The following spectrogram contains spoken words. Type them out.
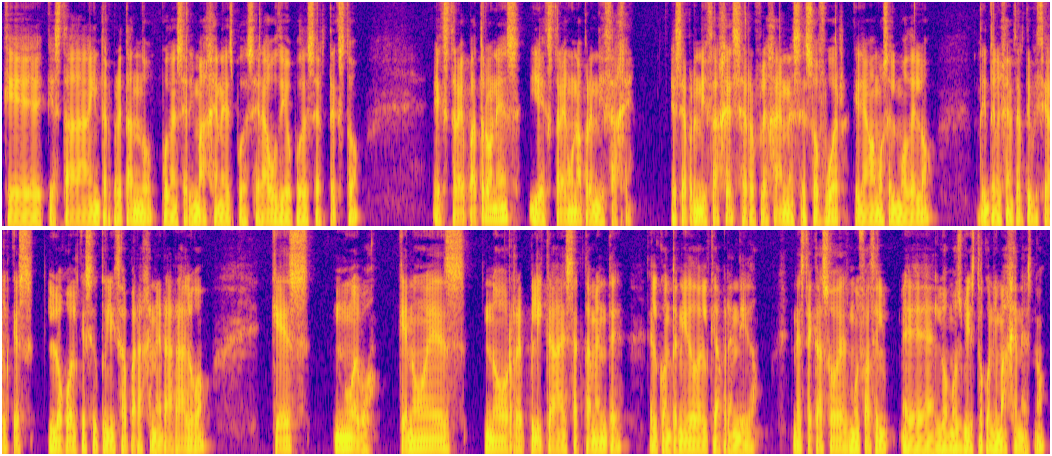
que, que está interpretando, pueden ser imágenes, puede ser audio, puede ser texto, extrae patrones y extrae un aprendizaje. Ese aprendizaje se refleja en ese software que llamamos el modelo de inteligencia artificial, que es luego el que se utiliza para generar algo que es nuevo, que no es no replica exactamente el contenido del que ha aprendido. En este caso es muy fácil, eh, lo hemos visto con imágenes, ¿no?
